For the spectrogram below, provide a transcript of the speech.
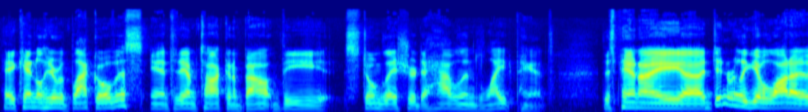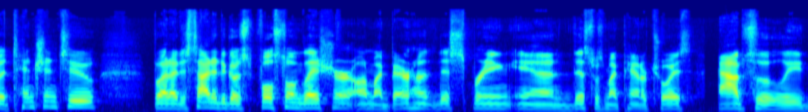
Hey, Kendall here with BlackOvis, and today I'm talking about the Stone Glacier de Havilland Lite Pant. This pant I uh, didn't really give a lot of attention to, but I decided to go full Stone Glacier on my bear hunt this spring, and this was my pant of choice. Absolutely,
